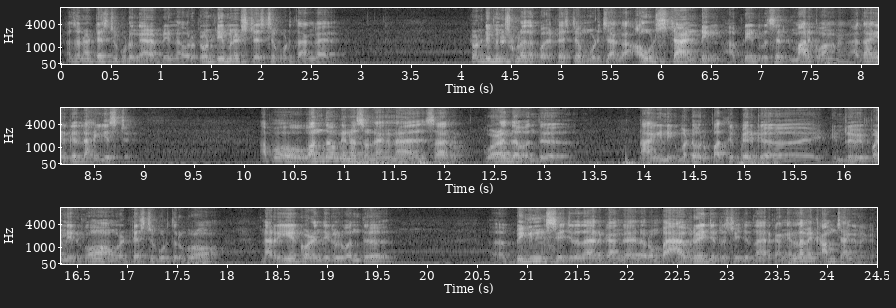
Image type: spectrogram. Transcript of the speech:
நான் சொன்னேன் டெஸ்ட்டு கொடுங்க அப்படின்னா. ஒரு டுவெண்ட்டி மினிட்ஸ் டெஸ்ட்டு கொடுத்தாங்க. டுவெண்ட்டி மினிட்ஸ்க்குள்ளே அந்த டெஸ்ட்டை முடித்தாங்க அவுட்ஸ்டாண்டிங் அப்படின்னு ரிசல்ட் மார்க் வாங்கினாங்க. அதான் இருக்கிறதுல ஹையஸ்ட்டு அப்போது வந்தவங்க என்ன சொன்னாங்கன்னா சார் குழந்தை வந்து நாங்கள் இன்றைக்கி மட்டும் ஒரு பத்து பேருக்கு இன்டர்வியூ பண்ணியிருக்கோம். அவங்களுக்கு டெஸ்ட்டு கொடுத்துருக்கோம் நிறைய குழந்தைகள் வந்து பிகினிங் ஸ்டேஜில் தான் இருக்காங்க. இல்லை ரொம்ப ஆவரேஜ்ன்ற ஸ்டேஜில் தான் இருக்காங்க. எல்லாமே காமிச்சாங்க எனக்கு.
